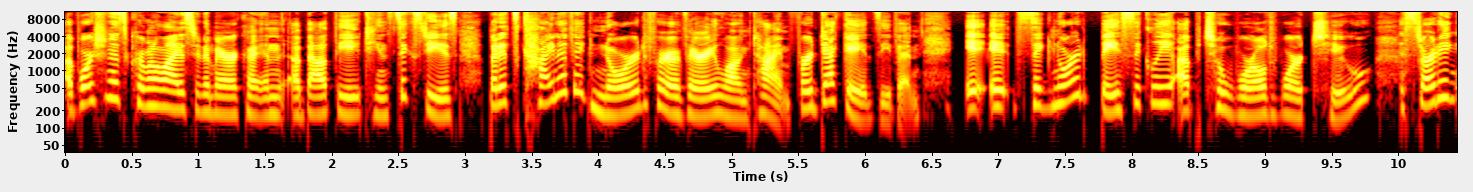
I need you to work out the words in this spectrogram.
abortion is criminalized in America in about the 1860s, but it's kind of ignored for a very long time, for decades even. It, it's ignored basically up to World War II. Starting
